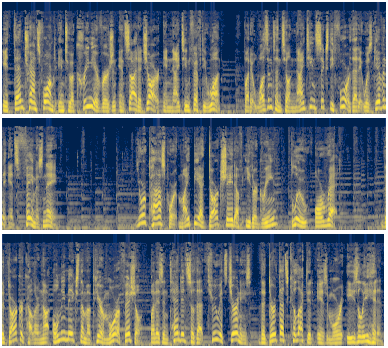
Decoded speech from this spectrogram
It then transformed into a creamier version inside a jar in 1951. But it wasn't until 1964 that it was given its famous name. Your passport might be a dark shade of either green, blue, or red. The darker color not only makes them appear more official, but is intended so that through its journeys, the dirt that's collected is more easily hidden.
